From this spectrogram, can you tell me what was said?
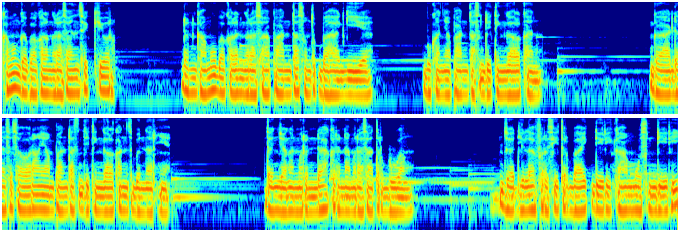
kamu gak bakal ngerasa insecure. Dan kamu bakalan ngerasa pantas untuk bahagia, bukannya pantas ditinggalkan. Gak ada seseorang yang pantas ditinggalkan sebenarnya. Dan jangan merendah karena merasa terbuang. Jadilah versi terbaik diri kamu sendiri,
